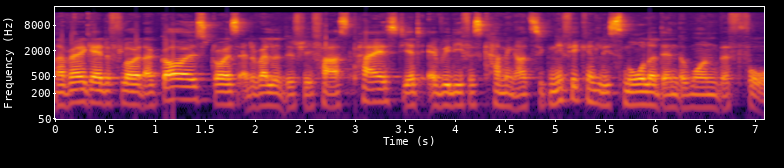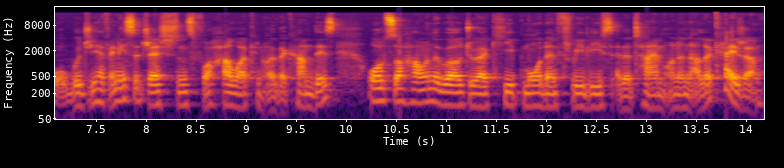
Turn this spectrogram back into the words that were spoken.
My variegated Florida Ghost grows at a relatively fast pace, yet every leaf is coming out significantly smaller than the one before. Would you have any suggestions for how I can overcome this? Also, how in the world do I keep more than three leaves at a time on an alocasia?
